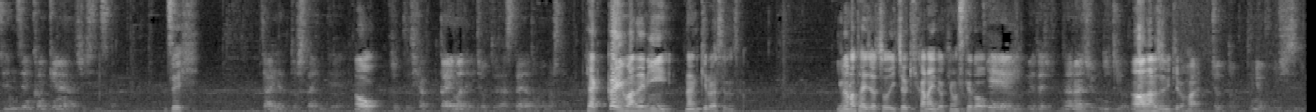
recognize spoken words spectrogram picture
全然関係ない話していいですか？ぜひダイエットしたいんでおう。ちょっと100回までにちょっと痩せたいなと思いました。100回までに何キロ痩せるんですか？今の体重はちょっと一応聞かないでおきますけど。いやいや大丈夫。72キロ。ああ72キロはい。ちょっとぷにょぷにょしすぎ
